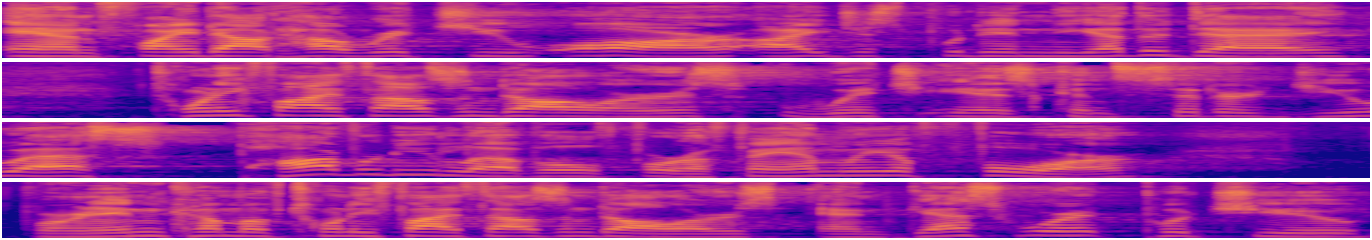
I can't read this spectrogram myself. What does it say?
and find out how rich you are. I just put in the other day $25,000, which is considered US poverty level for a family of four for an income of $25,000. And guess where it puts you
